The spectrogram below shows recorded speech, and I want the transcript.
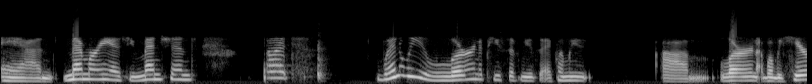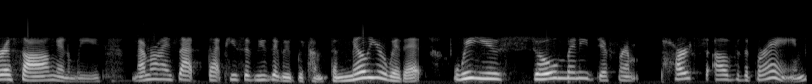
and memory, as you mentioned. But when we learn a piece of music, when we um, learn, when we hear a song and we memorize that, that piece of music, we become familiar with it, we use so many different parts of the brain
